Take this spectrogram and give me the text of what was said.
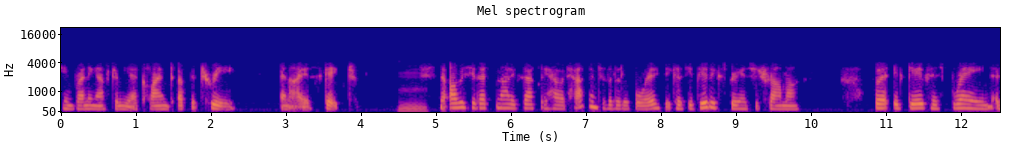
came running after me, I climbed up a tree and I escaped. Hmm. Now, obviously, that's not exactly how it happened to the little boy because he did experience a trauma, but it gave his brain a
